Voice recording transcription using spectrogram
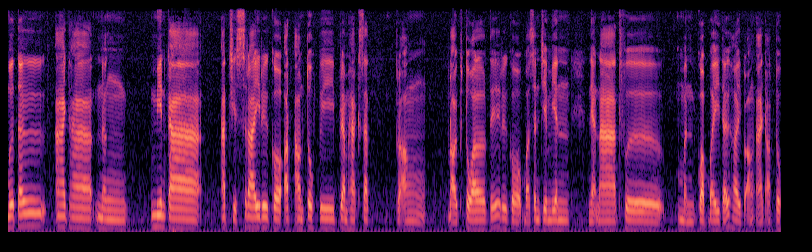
មើលទៅអាចថានឹងមានការ អធិស្ឋានឬក៏អត់អោនទោសពីព្រះមហាក្សត្រព្រះអង្គដោយផ្ទាល់ទេឬក៏បើសិនជាមាន អ្នកណាធ្វើមិនគប្បីទៅហើយព្រះអង្គអាចអត់ទោស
